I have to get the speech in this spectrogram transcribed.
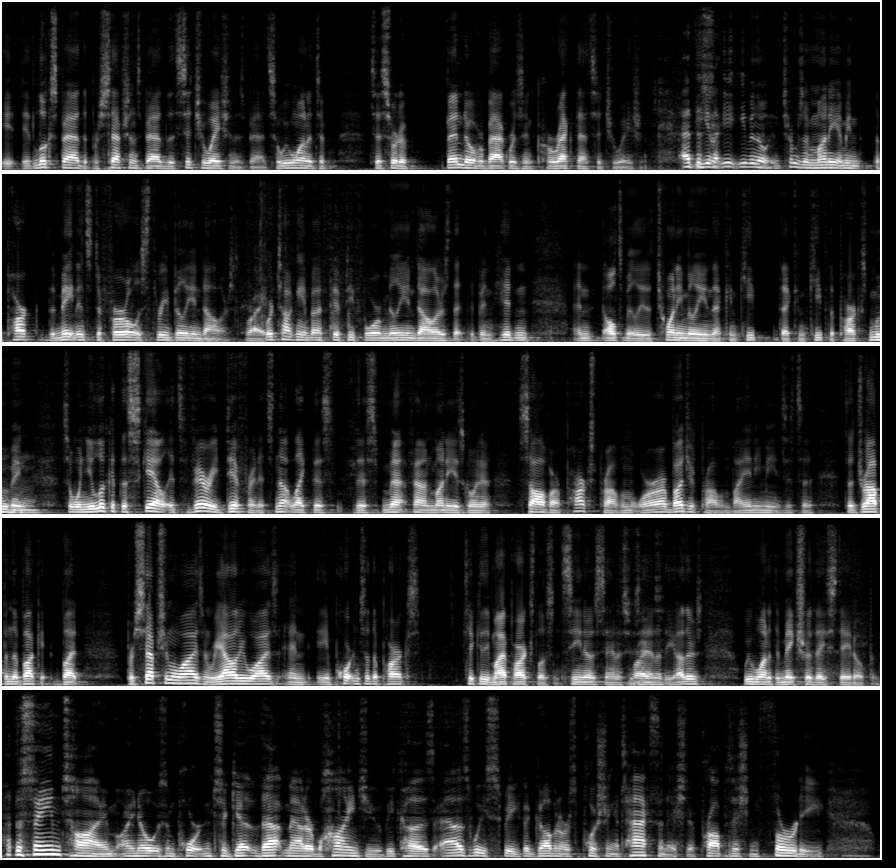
it, it, looks bad, the perception's bad, the situation is bad. So we wanted to, to sort of bend over backwards and correct that situation. You know, even though in terms of money, I mean, the park, the maintenance deferral is $3 billion. Right. We're talking about $54 million that have been hidden and ultimately the 20 million that can keep that can keep the parks moving. Mm -hmm. So when you look at the scale, it's very different. It's not like this this found money is going to solve our parks problem or our budget problem by any means. It's a it's a drop in the bucket. But perception-wise and reality-wise and the importance of the parks, particularly my parks, Los Encinos, Santa Susana, right. the others, we wanted to make sure they stayed open. At the same time, I know it was important to get that matter behind you because as we speak, the governor is pushing a tax initiative, Proposition 30,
